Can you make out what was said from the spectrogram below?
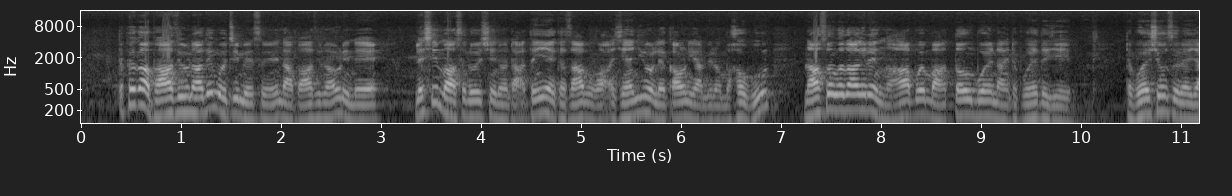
။တစ်ဖက်ကဘာစီလိုနာအသင်းကိုကြည့်မယ်ဆိုရင်ဒါဘာစီလိုနာတို့အနေနဲ့လက်ရှိမှာဆိုလို့ရှိရင်တော့ဒါအသင်းရဲ့ကစားပုံကအရန်ကြီးတော့လည်းကောင်းနေရမျိုးတော့မဟုတ်ဘူး။နောက်ဆုံးကစားခဲ့တဲ့9ပွဲမှာ3ပွဲနိုင်တပွဲတည်းတပွဲရှုံးဆိုတဲ့ရ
